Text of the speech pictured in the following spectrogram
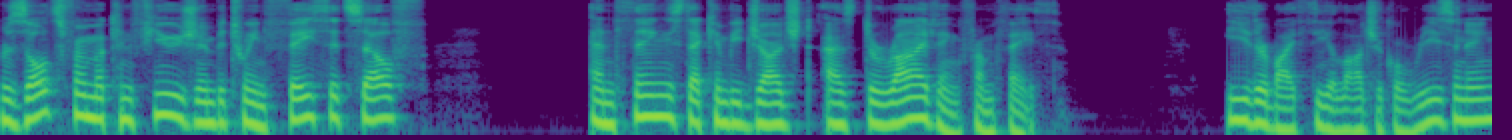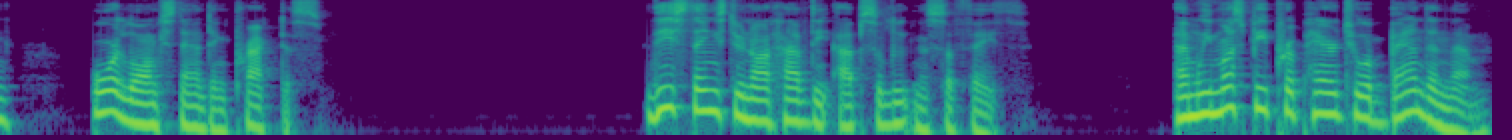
results from a confusion between faith itself and things that can be judged as deriving from faith either by theological reasoning or long standing practice. These things do not have the absoluteness of faith, and we must be prepared to abandon them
